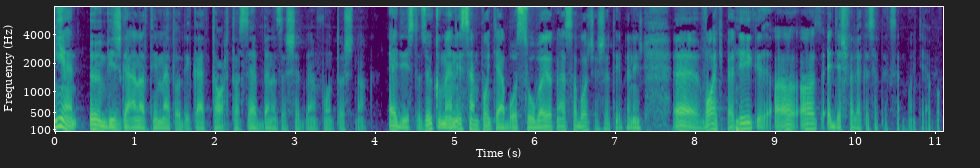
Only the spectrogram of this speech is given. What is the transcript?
milyen önvizsgálati metodikát tartasz ebben az esetben fontosnak? Egyrészt az ökumeni szempontjából szóba jött már Szabolcs esetében is, eh, vagy pedig az egyes felekezetek szempontjából.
